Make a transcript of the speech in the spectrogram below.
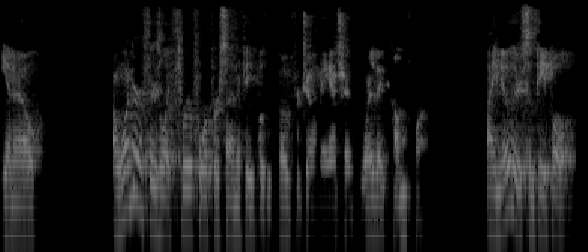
You know, I wonder if there's like three or four percent of people who vote for Joe Manchin, where they come from. I know there's some people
